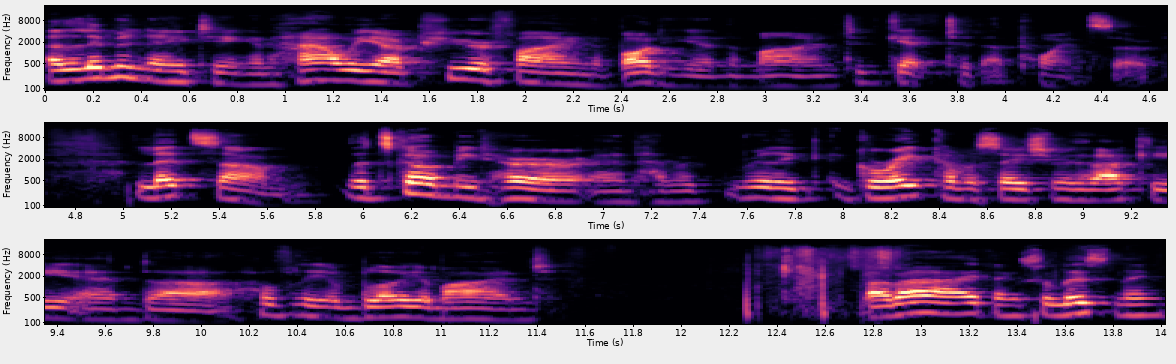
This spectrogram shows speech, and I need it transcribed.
eliminating and how we are purifying the body and the mind to get to that point. So let's um let's go meet her and have a really great conversation with Raki and uh, hopefully it'll blow your mind. Bye bye. Thanks for listening.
